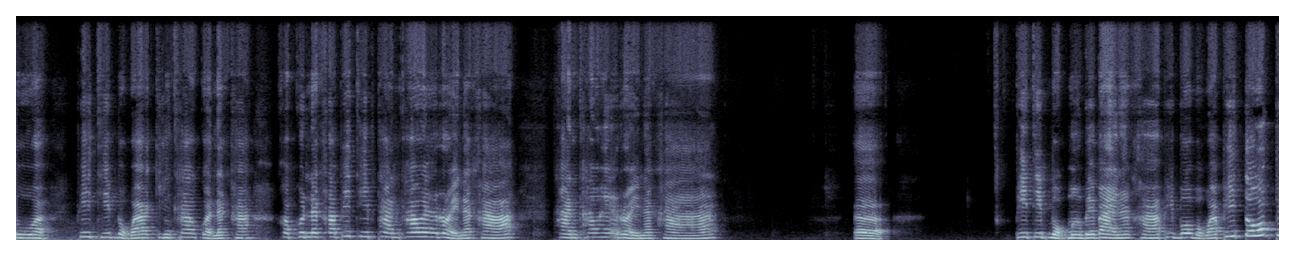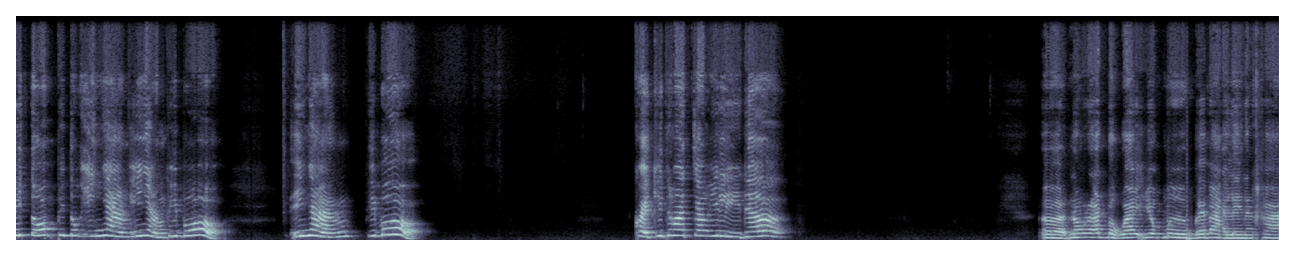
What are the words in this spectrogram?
ตัว พี่ทิพย์บอกว่ากินข้าวก่อนนะคะ ขอบคุณนะคะ พี่ทิพย์ทานข้าวให้อร่อยนะคะ ทานข้าวให้อร่อยนะคะ เอ่อพี่ทิพย์บอกมือบายบายนะคะ พี่โบบอกว่าพี่ตุ๊กพี่ตุ๊กพี่ตุ๊กอีหยังอีหยังพี่โบอีหยังพี่โบข่อยคิดทอดเจ้าอีหลีเด้อเอ่อน้องรัฐบอกว่ายกมือบายบายเลยนะคะ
